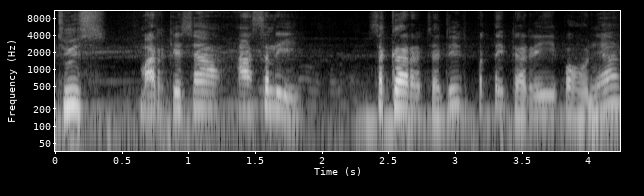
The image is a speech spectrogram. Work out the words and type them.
jus markisa asli segar jadi petik dari pohonnya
